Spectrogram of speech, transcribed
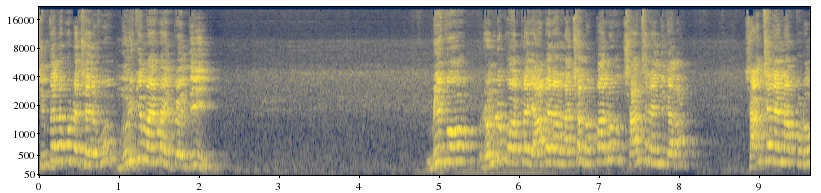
చింతలకుంట చెరువు మురికి అయిపోయింది మీకు రెండు కోట్ల యాభై రెండు లక్షల రూపాయలు శాంక్షన్ అయింది కదా. శాంక్షన్ అయినప్పుడు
